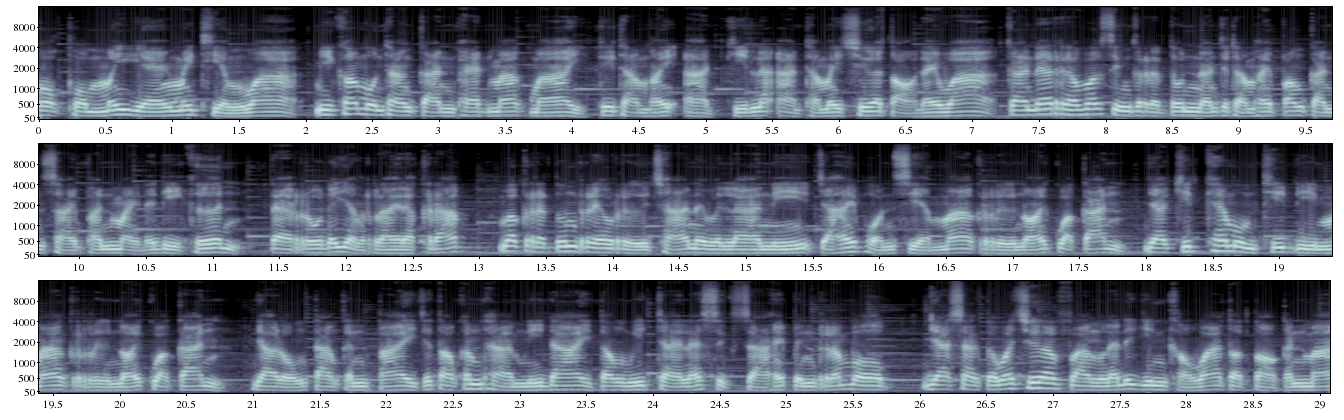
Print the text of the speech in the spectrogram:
หกผมไม่แย้งไม่เถียงว่า มีข้อมูลทางการแพทย์มากมาย ที่ทำให้อาจคิดและอาจทำให้เชื่อต่อได้ว่า การได้รับวัคซีนกระตุ้นนั้นจะทำให้ป้องกันสายพันธุ์ใหม่ได้ดีขึ้น แต่รู้ได้อย่างไรล่ะครับ ว่ากระตุ้นเร็วหรือช้าในเวลานี้จะให้ผลเสียมากหรือน้อยกว่ากัน อย่าคิดแค่มุมที่ดีมากหรือน้อยกว่ากันอย่าหลงตามกันไป จะตอบคำถามนี้ได้ต้องวิจัยและศึกษาให้เป็นระบบ อย่าสักแต่ว่าเชื่อฟังและได้ยินเขาว่าต่อๆกันมา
